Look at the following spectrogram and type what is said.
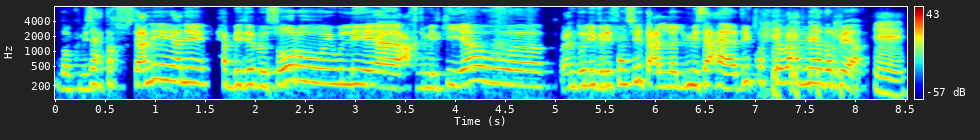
donc مساحه التخصص تاعني يعني حب يدير له سور ويولي عقد ملكية و... وعنده livret foncier تاع المساحه هذيك وحتى واحد ما يهضر فيها. إيه.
